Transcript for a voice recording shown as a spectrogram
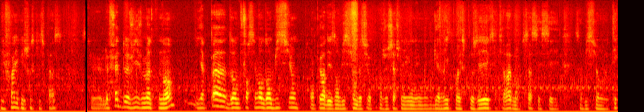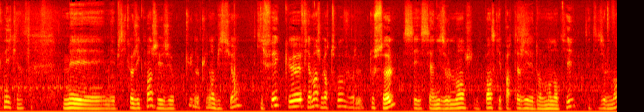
des fois, il y a quelque chose qui se passe. le fait de vivre maintenant, il n'y a pas forcément d'ambition. On peut avoir des ambitions, bien sûr, quand je cherche une, galerie pour exposer, etc. Bon, ça, c'est des ambitions techniques. Hein. Mais, psychologiquement, j'ai aucune, aucune ambition qui fait que finalement je me retrouve tout seul. C'est un isolement, je pense, qui est partagé dans le monde entier, cet isolement.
